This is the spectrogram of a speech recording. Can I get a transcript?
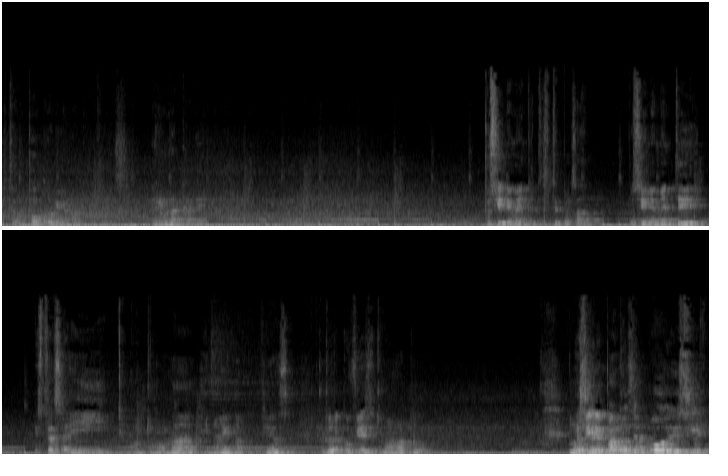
Y tampoco había una confianza, era una cadena. Posiblemente te esté pasando. Posiblemente estás ahí con tu mamá y no hay una confianza. ¿Tú le confías a tu mamá todo? No, Sí te, no te puedo decir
